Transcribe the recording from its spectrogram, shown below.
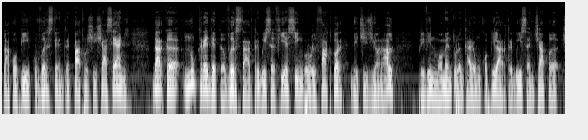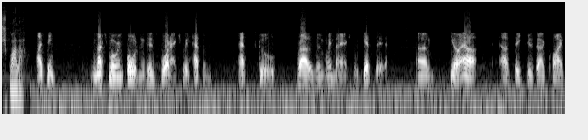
la copiii cu vârste între 4 și 6 ani, dar că nu crede că vârsta ar trebui să fie singurul factor decizional privind momentul în care un copil ar trebui să înceapă școala. I think much more important is what actually happens at school rather than when they actually get there. Um, you know, our our teachers are quite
